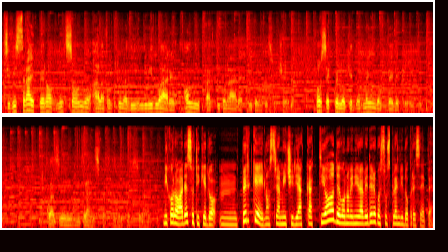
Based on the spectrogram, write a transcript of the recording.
si distrae però nel sogno ha la fortuna di individuare ogni particolare di quello che succede. Forse è quello che dormendo vede più di tutti, quasi un transfer del personaggio. Nicolò, adesso ti chiedo mm, perché i nostri amici di HTO devono venire a vedere questo splendido presepe?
